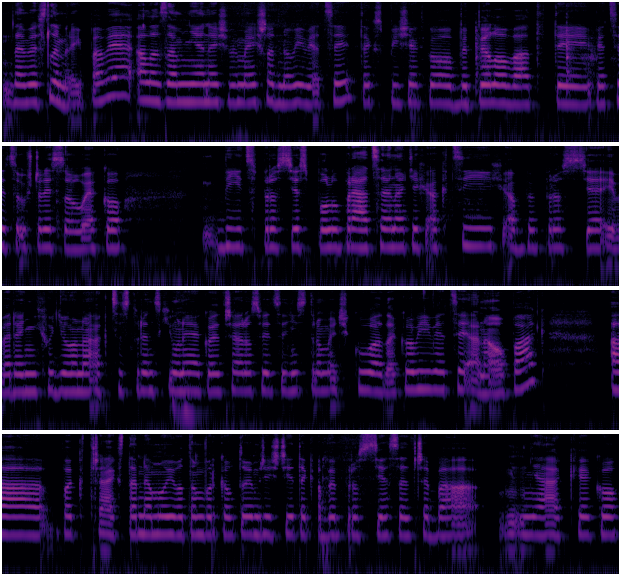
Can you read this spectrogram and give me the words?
nemyslím rejpavě, ale za mě, než vymýšlet nové věci, tak spíš jako vypilovat ty věci, co už tady jsou, jako víc prostě spolupráce na těch akcích, aby prostě i vedení chodilo na akce studentské unie, jako je třeba rozsvěcení stromečků a takové věci a naopak. A pak třeba, jak Standa mluví o tom workoutovém hřišti, tak aby prostě se třeba nějak jako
